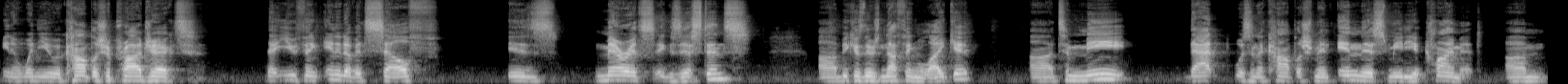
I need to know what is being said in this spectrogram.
you know, when you accomplish a project that you think in and of itself is merits existence uh, because there's nothing like it. Uh, to me, that was an accomplishment in this media climate. Um,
